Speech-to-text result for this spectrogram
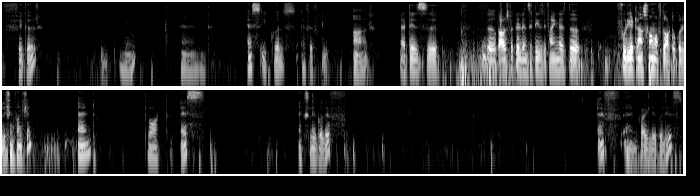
figure nu and S equals FFT R that is uh, the power spectral density is defined as the Fourier transform of the autocorrelation function and plot S x label f f and y label is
